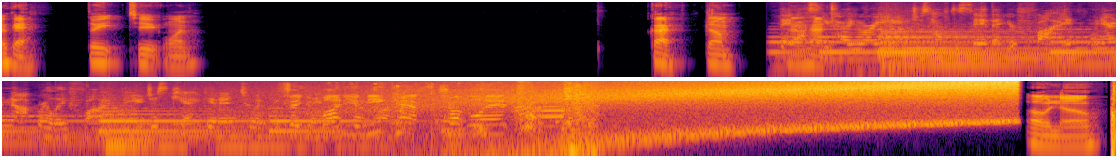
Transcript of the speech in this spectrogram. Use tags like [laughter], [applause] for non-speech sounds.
Okay. Three, two, one. Okay, done. They Don't ask have you how you are, you just have to say that you're fine when you're not really fine, but you just can't get into it Say they goodbye to your kneecaps, chucklehead. Oh no.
